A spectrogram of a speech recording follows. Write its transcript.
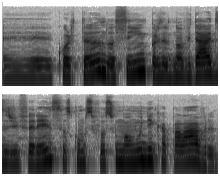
é, cortando assim, por exemplo, novidades e diferenças, como se fosse uma única palavra.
